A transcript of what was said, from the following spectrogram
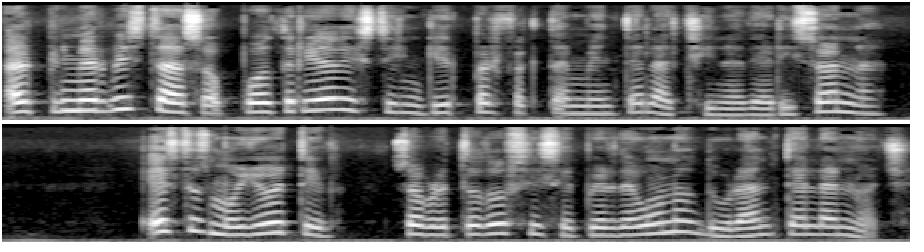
Al primer vistazo podría distinguir perfectamente la China de Arizona. Esto es muy útil, sobre todo si se pierde uno durante la noche.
